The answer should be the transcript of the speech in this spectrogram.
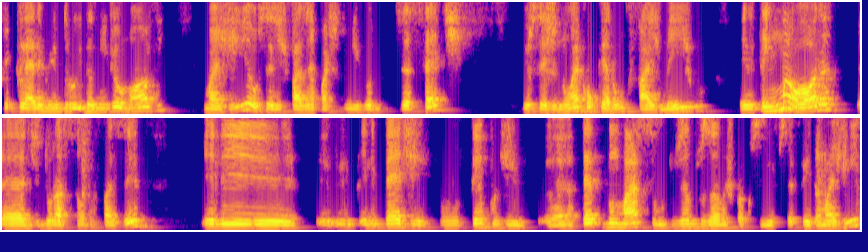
que é clérigo e druida nível 9, magia, ou seja, eles fazem a partir do nível 17, ou seja, não é qualquer um que faz mesmo. Ele tem uma hora é, de duração para fazer, ele, ele, ele, pede um tempo de é, até no máximo 200 anos para conseguir ser feita a magia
